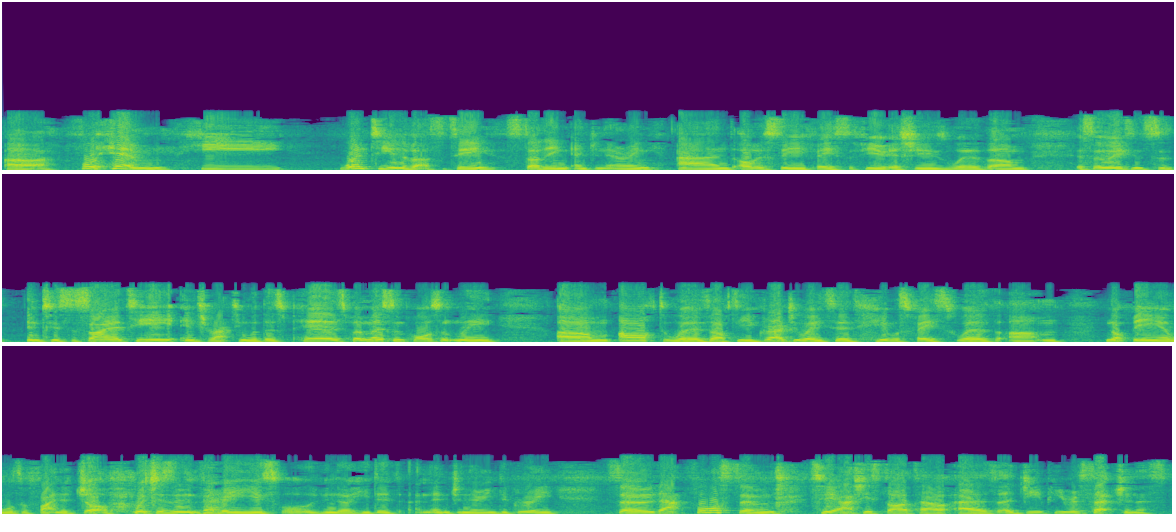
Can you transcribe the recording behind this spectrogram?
Uh, for him, he went to university studying engineering and obviously faced a few issues with um, assimilating into society, interacting with his peers, but most importantly, um, afterwards, after he graduated, he was faced with um, not being able to find a job, which isn't very useful, even though he did an engineering degree. So that forced him to actually start out as a GP receptionist.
